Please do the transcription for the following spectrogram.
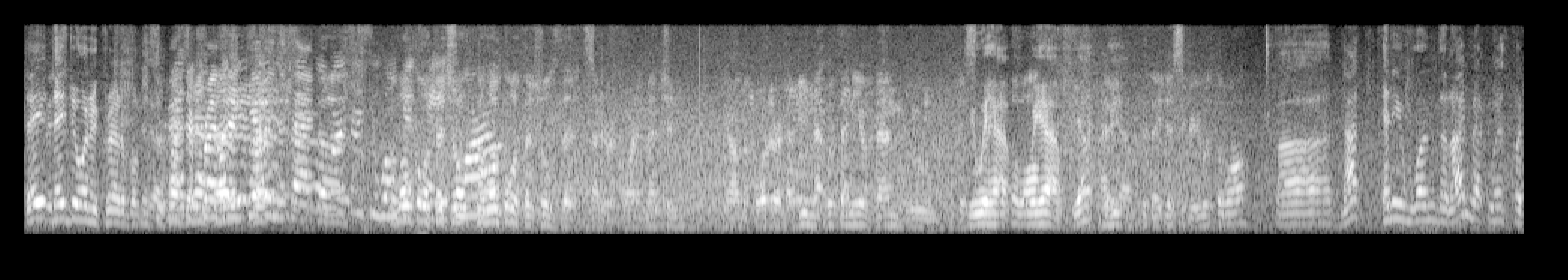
They, they do an incredible job. Mr. President, President, given given the the fact fact the workers who The won't local get official, the local officials that Senator Cornyn mentioned here on the border, have you met with any of them who disagree we with have. the wall? We have. Yeah. Have we you, have. did they disagree with the wall? Uh, not anyone that I met with, but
